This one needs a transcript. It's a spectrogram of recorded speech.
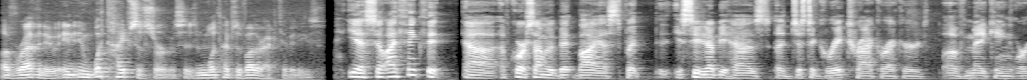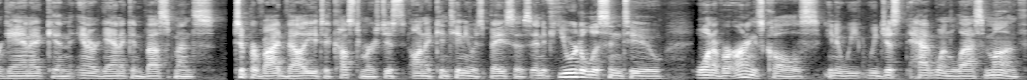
of revenue and, what types of services and what types of other activities? Yeah so i think that uh, of course i'm a bit biased but cdw has a, just a great track record of making organic and inorganic investments to provide value to customers just on a continuous basis. And if you were to listen to one of our earnings calls you know we, we just had one last month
